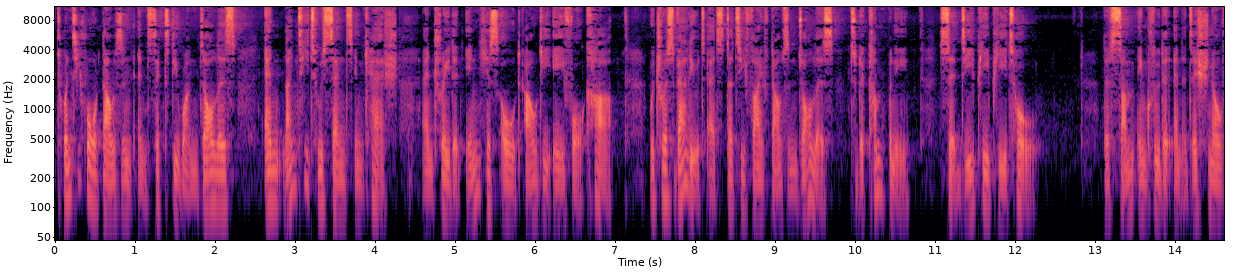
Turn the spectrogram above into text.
$24,061.92 in cash and traded in his old Audi A4 car, which was valued at $35,000 to the company, said DPP To. The sum included an additional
